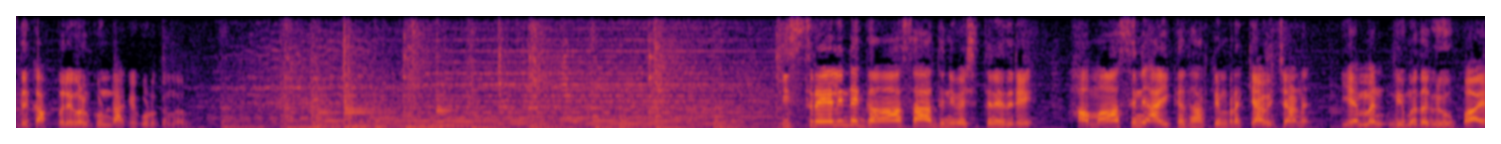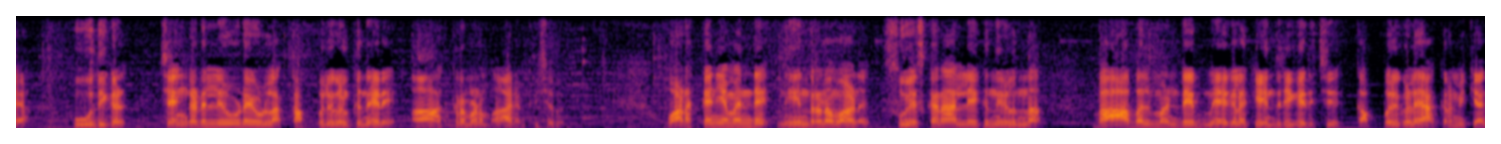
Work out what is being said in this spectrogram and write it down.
ഇത് കപ്പലുകൾക്ക് ഉണ്ടാക്കി കൊടുക്കുന്നത്. ഇസ്രയേലിന്റെ ഗാസ അധിനിവേശത്തിനെതിരെ ഹമാസിന് ഐക്യദാർഢ്യം പ്രഖ്യാപിച്ചാണ് യമൻ വിമത ഗ്രൂപ്പായ ഹൂതികൾ ചെങ്കടലിലൂടെയുള്ള കപ്പലുകൾക്ക് നേരെ ആക്രമണം ആരംഭിച്ചത്. വടക്കൻ യമന്റെ നിയന്ത്രണമാണ് സൂയസ് കനാലിലേക്ക് നീളുന്ന ബാബൽ മണ്ടേബ് മേഖല കേന്ദ്രീകരിച്ച് കപ്പലുകളെ ആക്രമിക്കാൻ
